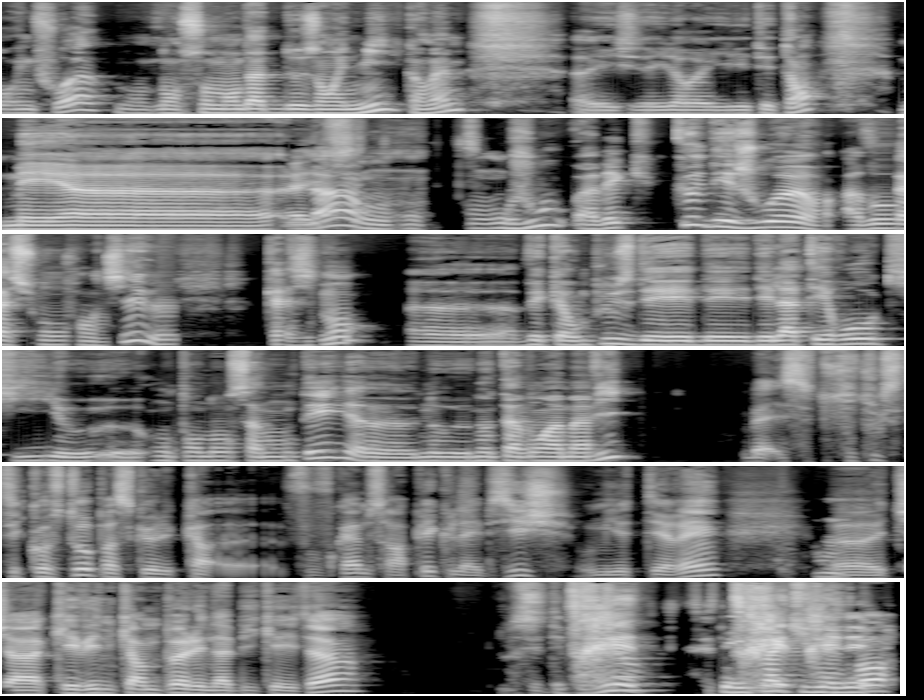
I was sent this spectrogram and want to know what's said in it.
pour une fois dans son mandat de deux ans et demi quand même. Euh, il, était temps. Mais euh, là, on, on, joue avec que des joueurs à vocation offensive, quasiment euh, avec en plus des, des, des latéraux qui ont tendance à monter, notamment à ma vie. Ben, surtout que c'était costaud parce que faut quand même se rappeler que Leipzig, au milieu de terrain, tu as Kevin Campbell et Naby Keita. C'était très, très, qui très fort.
